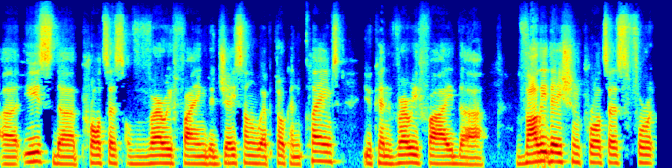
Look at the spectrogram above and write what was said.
uh, is the process of verifying the JSON Web Token claims. You can verify the validation process for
